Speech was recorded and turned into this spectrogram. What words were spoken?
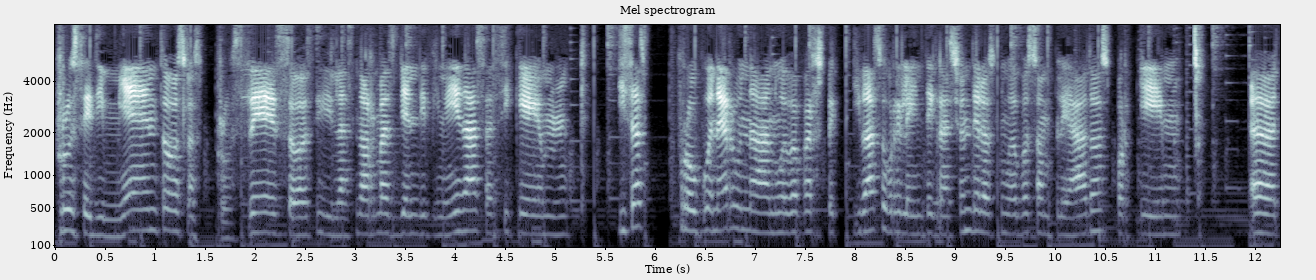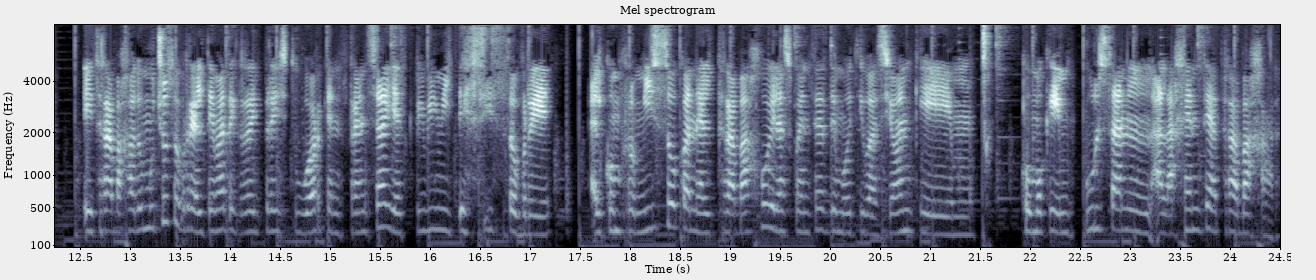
procedimientos, los procesos y las normas bien definidas, así que mm, quizás proponer una nueva perspectiva sobre la integración de los nuevos empleados porque eh, he trabajado mucho sobre el tema de Great Place to Work en Francia y escribí mi tesis sobre el compromiso con el trabajo y las fuentes de motivación que mm, como que impulsan a la gente a trabajar.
